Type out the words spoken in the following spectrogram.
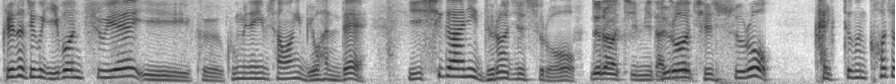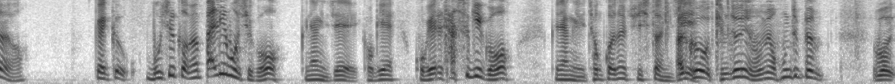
그래서 지금 이번 주에 이 그 국민의힘 상황이 묘한데 이 시간이 늘어질수록 늘어집니다. 늘어질수록 지금. 갈등은 커져요. 그러니까 그 모실 거면 빨리 모시고 그냥 이제 거기에 고개를 다 숙이고 그냥 정권을 주시던지. 아니, 그 김종인 오면 홍준표 뭐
